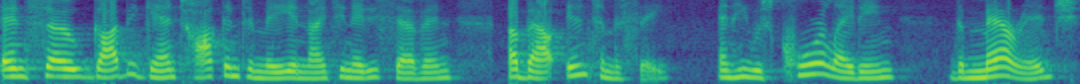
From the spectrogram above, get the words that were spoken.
And so God began talking to me in 1987 about intimacy. And he was correlating the marriage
